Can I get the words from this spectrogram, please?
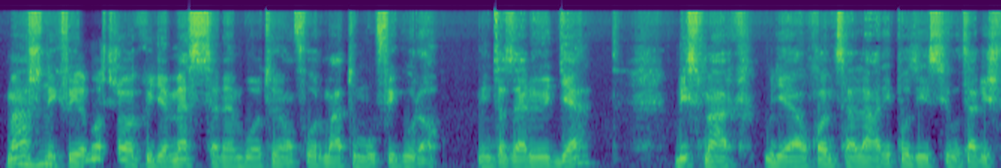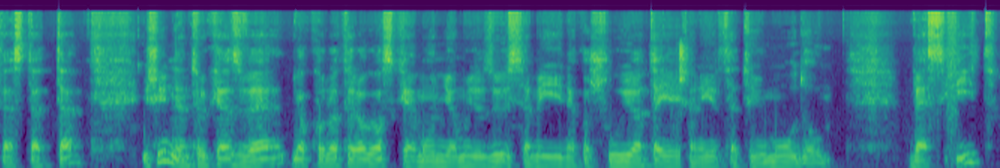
Második uh-huh. Vilmosra, aki ugye messze nem volt olyan formátumú figura, mint az elődje. Bismarck ugye a kancellári pozíciót el is vesztette, és innentől kezdve gyakorlatilag azt kell mondjam, hogy az ő személyének a súlya teljesen érthető módon veszít,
